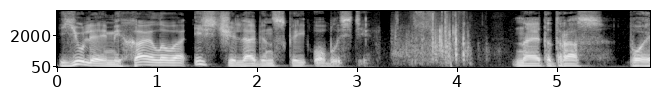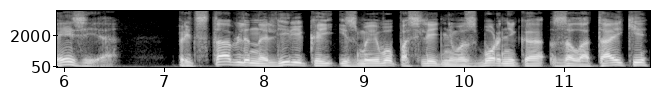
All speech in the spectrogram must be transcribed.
Юлия Михайлова из Челябинской области. На этот раз поэзия представлена лирикой из моего последнего сборника «Золотайки»,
